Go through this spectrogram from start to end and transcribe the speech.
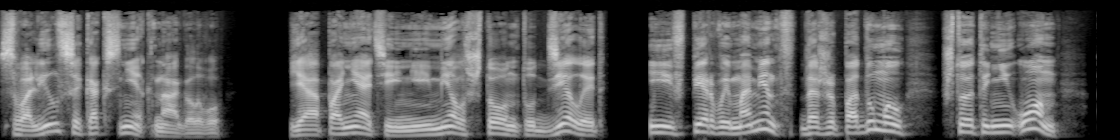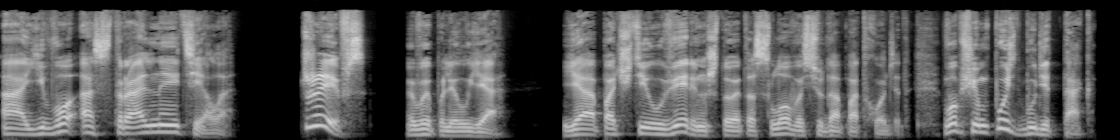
Свалился, как снег на голову. Я понятия не имел, что он тут делает, И в первый момент даже подумал, что это не он, а его астральное тело. «Дживс!» — выпалил я. Я почти уверен, что это слово сюда подходит. В общем, пусть будет так.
